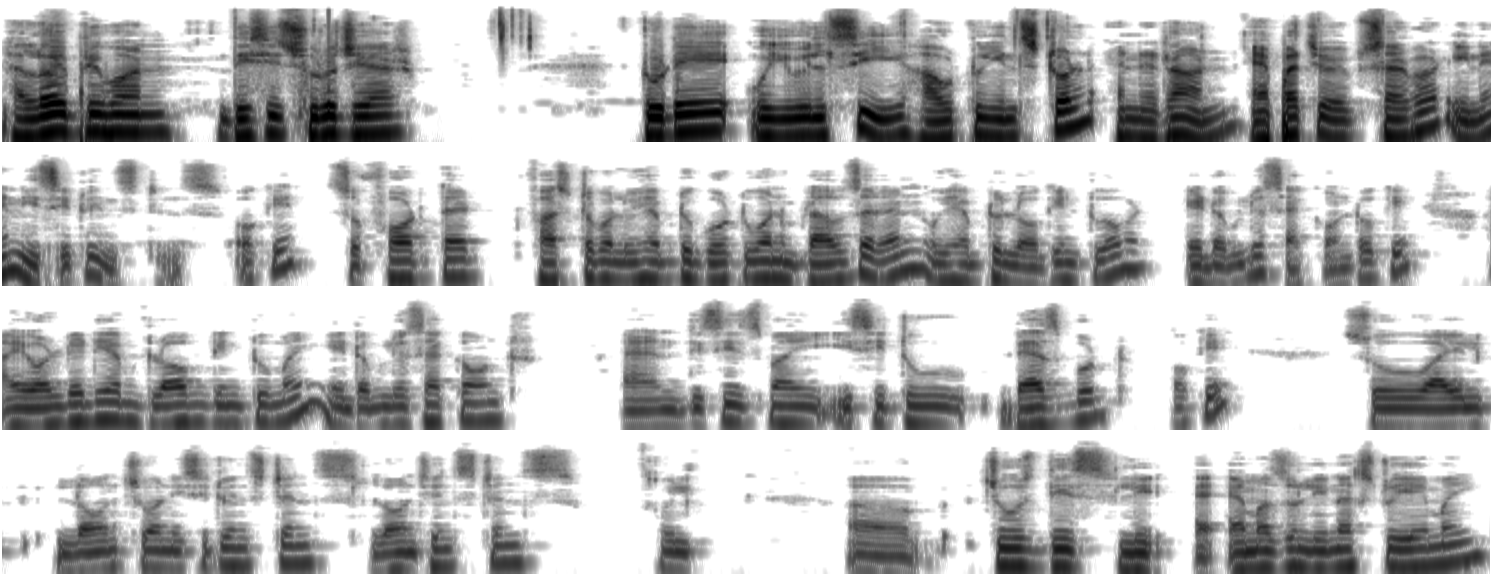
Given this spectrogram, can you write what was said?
Hello everyone, this is Suroj here. Today we will see how to install and run Apache Web Server in an EC2 instance. Okay, so for that first of all we have to go to one browser and we have to log into our AWS account. Okay, I already have logged into my AWS account and this is my EC2 dashboard. Okay, so I'll launch one EC2 instance, launch instance. We'll uh, choose this Amazon Linux 2 AMI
